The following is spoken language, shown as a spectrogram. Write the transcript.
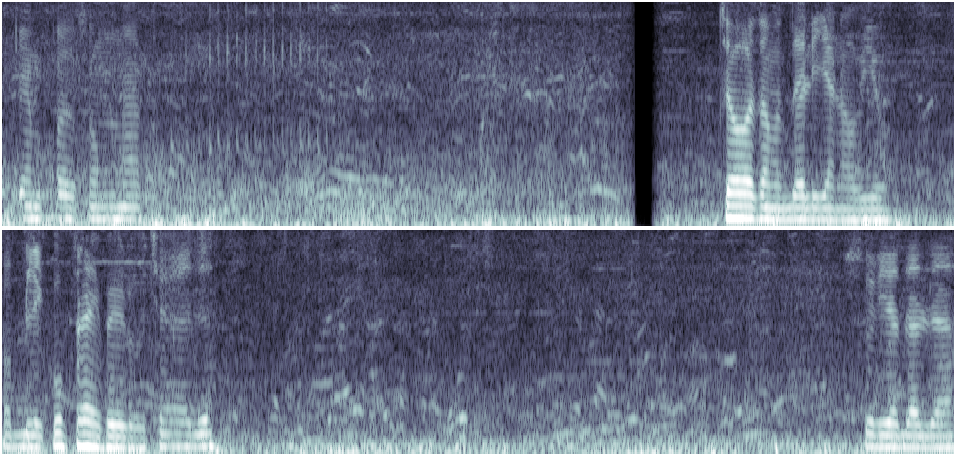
ટેમ્પલ સોમનાથ. જોવો તમે દરિયાનો વ્યૂ પબ્લિક ઉભરાઈ પડ્યું છે આજે. સૂર્ય દાદા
